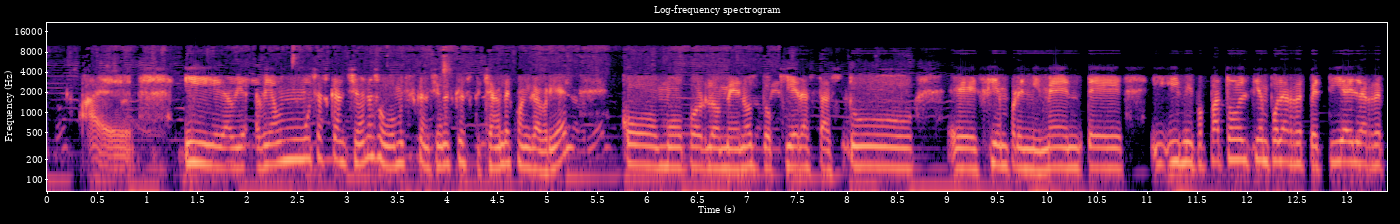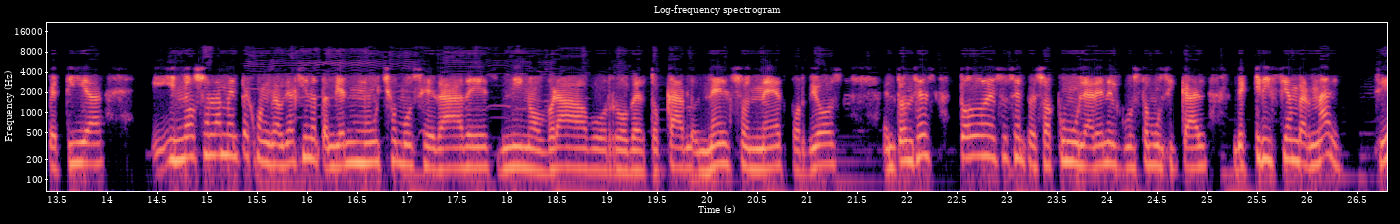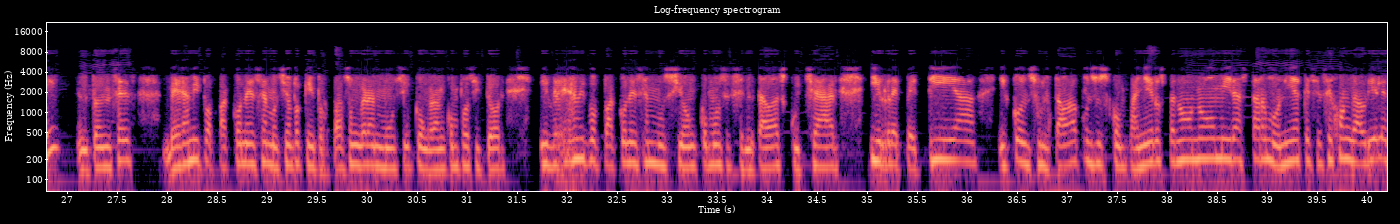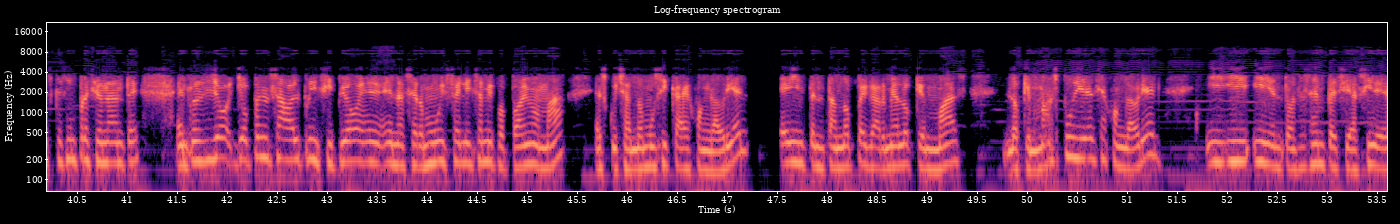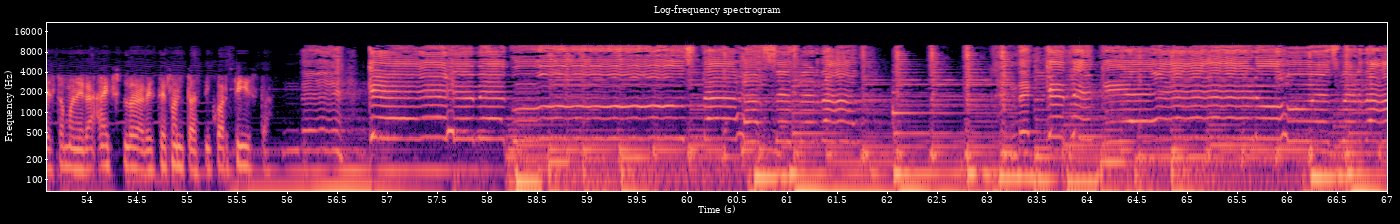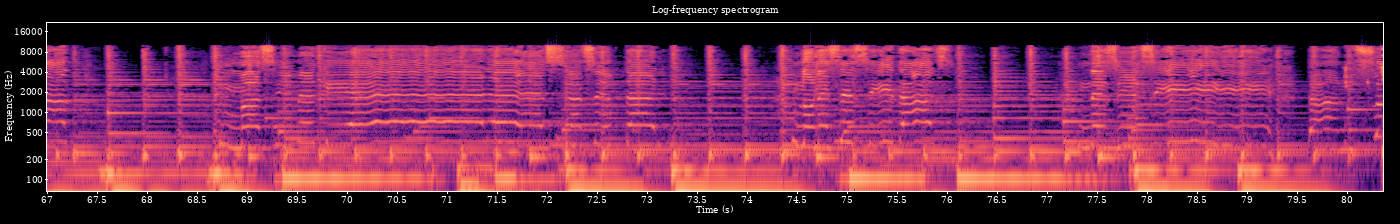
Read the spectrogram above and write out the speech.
Y había, muchas canciones, hubo muchas canciones que escuchaban de Juan Gabriel, como por lo menos Doquiera estás tú, eh, Siempre en mi mente, y, mi papá todo el tiempo le repetía y le repetía, y no solamente Juan Gabriel, sino también mucho Mocedades, Nino Bravo, Roberto Carlos, Nelson Ned, por Dios. Entonces, todo eso se empezó a acumular en el gusto musical de Cristian Bernal. ¿Sí? Entonces, ver a mi papá con esa emoción, porque mi papá es un gran músico, un gran compositor, y ver a mi papá con esa emoción, cómo se sentaba a escuchar y repetía y consultaba con sus compañeros, pero no, no, mira esta armonía que es ese Juan Gabriel, es que es impresionante. Entonces yo, yo pensaba al principio en, hacer muy feliz a mi papá y mi mamá, escuchando música de Juan Gabriel, e intentando pegarme a lo que más, lo que más pudiese a Juan Gabriel. Y, y, entonces empecé así de esta manera a explorar este fantástico artista.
